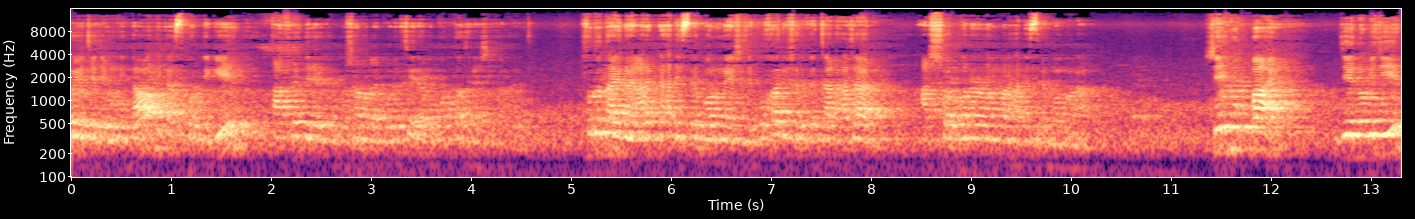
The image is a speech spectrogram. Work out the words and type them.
রয়েছে যে উনি দাওয়াতি কাজ করতে গিয়ে কাফেরদের এরকম মোকাবেলা করেছে, এরকম অত্যাচারের শিকার হয়েছে। শুধু তাই নয়, আরেকটা হাদিসের বর্ণনা এসেছে, বুখারি শরীফে চার হাজার আটশো পনেরো নম্বর হাদিসের বর্ণনা। সেই উপায় যে নবীজির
